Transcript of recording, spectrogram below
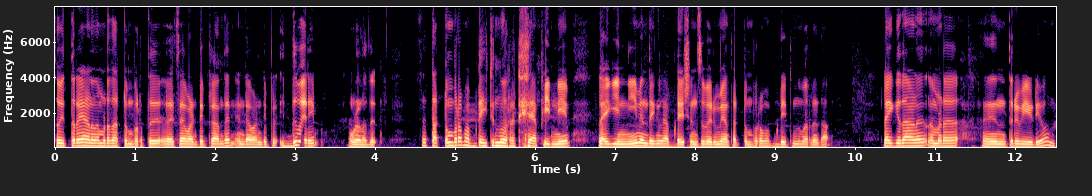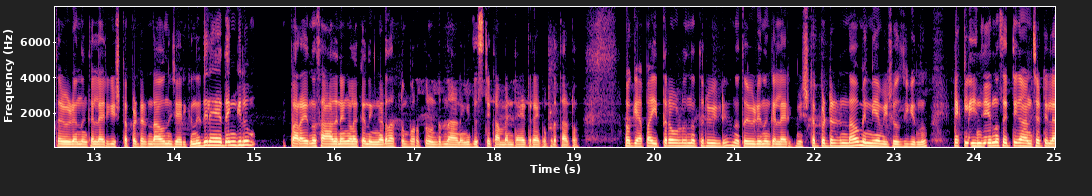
സോ ഇത്രയാണ് നമ്മുടെ തട്ടുംപുറത്ത് വെച്ചാൽ വണ്ടിപ്രാന്തൻ എന്റെ വണ്ടി ഇതുവരെയും ഉള്ളത്. സോ തട്ടുംപുറം അപ്ഡേറ്റ് എന്ന് പറഞ്ഞിട്ട് ഞാൻ പിന്നെയും ലൈക്ക് ഇനിയും എന്തെങ്കിലും അപ്ഡേഷൻസ് വരുമ്പോൾ ഞാൻ തട്ടുംപുറം അപ്ഡേറ്റ് എന്ന് പറഞ്ഞിടാം. ലൈക്ക് ഇതാണ് നമ്മുടെ ഇന്നത്തെ ഒരു വീഡിയോ ഇന്നത്തെ വീഡിയോ നിങ്ങൾക്ക് എല്ലാവർക്കും ഇഷ്ടപ്പെട്ടിട്ടുണ്ടാവും എന്ന് വിചാരിക്കുന്നു. ഇതിലേതെങ്കിലും പറയുന്ന സാധനങ്ങളൊക്കെ നിങ്ങളുടെ തട്ടുംപുറത്ത് ഉണ്ടെന്നാണെങ്കിൽ ജസ്റ്റ് കമന്റ് ആയിട്ട് രേഖപ്പെടുത്താം കേട്ടോ ഓക്കെ അപ്പോൾ ഇത്രേ ഉള്ളൂ ഇന്നത്തെ ഒരു വീഡിയോ ഇന്നത്തെ വീഡിയോ നിങ്ങൾക്ക് എല്ലാവർക്കും ഇഷ്ടപ്പെട്ടിട്ടുണ്ടാവും എന്ന് ഞാൻ വിശ്വസിക്കുന്നു. പിന്നെ ക്ലീൻ ചെയ്യുന്ന സെറ്റ് കാണിച്ചിട്ടില്ല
